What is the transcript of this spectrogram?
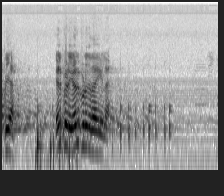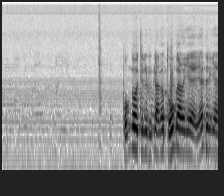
அப்படியா? எழுப்பிடு எழுப்பிடுங்கிறாங்கள பொங்க வச்சுக்கிட்டு இருக்காங்க தூங்காதீங்க ஏந்திரிங்க.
